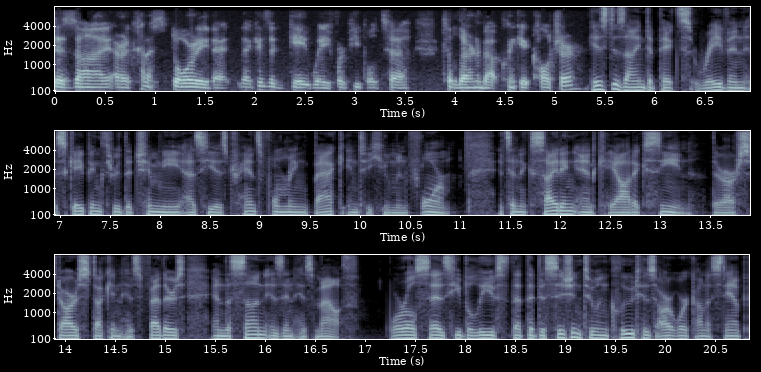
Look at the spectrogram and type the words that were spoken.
design or a kind of story that, that gives a gateway for people to to learn about Tlingit culture. His design depicts Raven escaping through the chimney as he is transforming back into human form. It's an exciting and chaotic scene. There are stars stuck in his feathers, and the sun is in his mouth. Worl says he believes that the decision to include his artwork on a stamp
